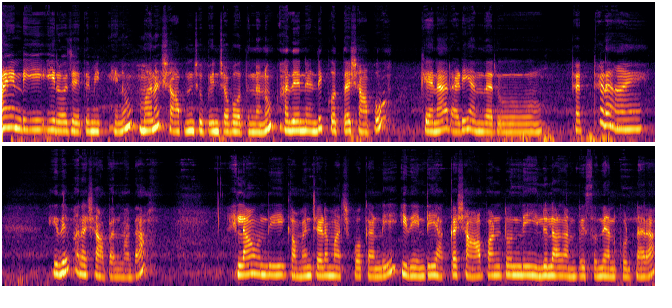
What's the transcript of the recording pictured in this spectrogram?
హాయ్ అండి. ఈరోజు అయితే మీకు నేను మన షాప్ను చూపించబోతున్నాను. అదేనండి కొత్త షాపు. కేనా రెడీ అందరూ? టట్టడాయ్. ఇదే మన షాప్ అనమాట ఎలా ఉంది? కమెంట్ చేయడం మర్చిపోకండి. ఇదేంటి అక్క షాప్ అంటుంది ఇల్లులాగా అనిపిస్తుంది అనుకుంటున్నారా?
